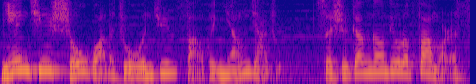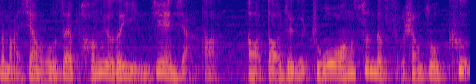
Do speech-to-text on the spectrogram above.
年轻守寡的卓文君返回娘家住。此时刚刚丢了饭碗的司马相如，在朋友的引荐下，啊啊，到这个卓王孙的府上做客。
